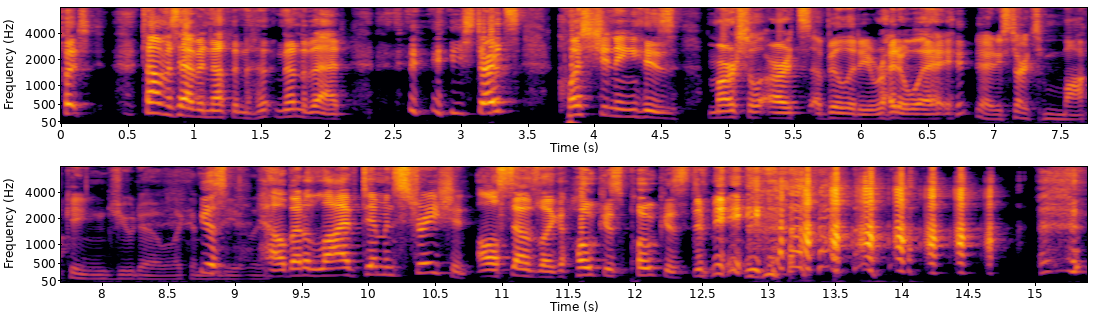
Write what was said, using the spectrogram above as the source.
but Tom is having nothing, none of that. he starts questioning his martial arts ability right away. Yeah, and he starts mocking judo like He goes, immediately. "How about a live demonstration?" All sounds like hocus pocus to me.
